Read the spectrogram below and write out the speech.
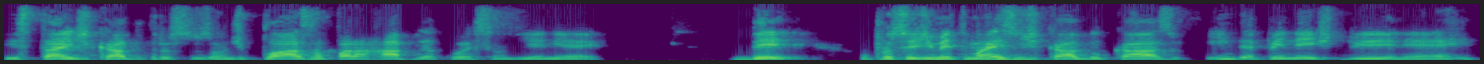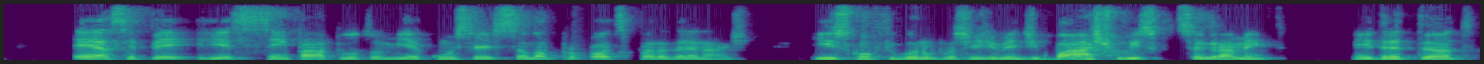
Está indicado a transfusão de plasma para rápida correção do INR. D. O procedimento mais indicado do caso, independente do INR, é a CPR sem papilotomia com inserção da prótese para drenagem. Isso configura um procedimento de baixo risco de sangramento. Entretanto,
